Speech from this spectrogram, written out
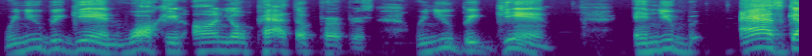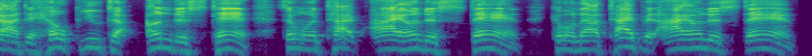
When you begin walking on your path of purpose, when you begin and you ask God to help you to understand, someone type, I understand. Come on now, type it, I understand.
